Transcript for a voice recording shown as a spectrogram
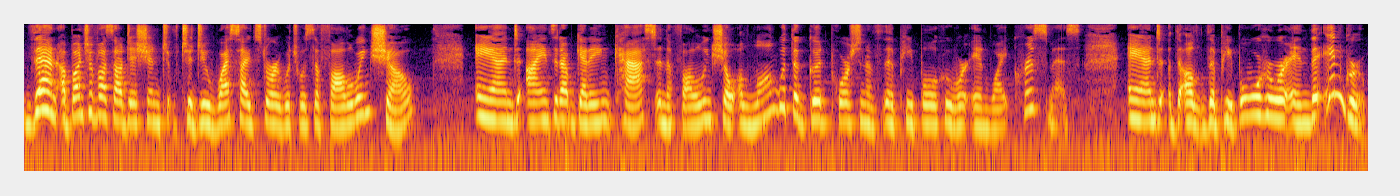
Then a bunch of us auditioned to, to, do West Side Story, which was the following show. And I ended up getting cast in the following show, along with a good portion of the people who were in White Christmas and the, uh, the people who were in the in group.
